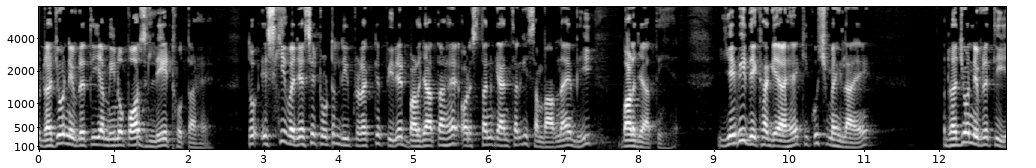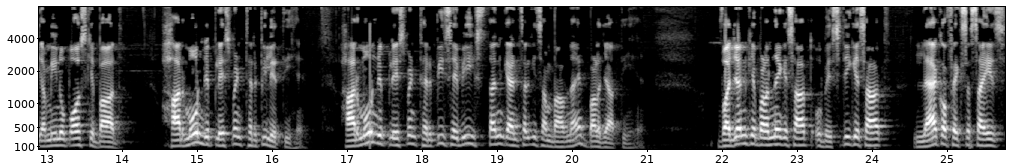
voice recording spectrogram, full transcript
रजोनिवृत्ति या मीनोपॉज लेट होता है। तो इसकी वजह से टोटल रिप्रोडक्टिव पीरियड बढ़ जाता है और स्तन कैंसर की संभावनाएँ भी बढ़ जाती हैं। ये भी देखा गया है कि कुछ महिलाएँ रजो निवृत्ति या मीनोपॉज के बाद हार्मोन रिप्लेसमेंट थेरेपी लेती हैं। हार्मोन रिप्लेसमेंट थेरेपी से भी स्तन कैंसर की संभावनाएँ बढ़ जाती हैं। वज़न के बढ़ने के साथ ओबेसिटी के साथ लैक ऑफ़ एक्सरसाइज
